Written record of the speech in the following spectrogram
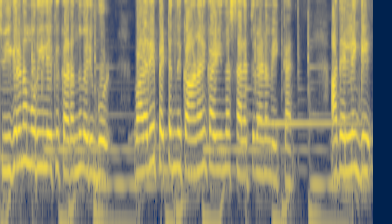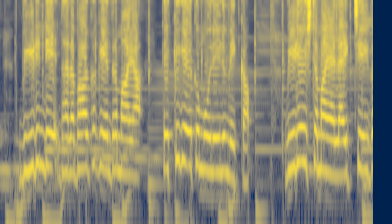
സ്വീകരണ മുറിയിലേക്ക് കടന്നു വരുമ്പോൾ വളരെ പെട്ടെന്ന് കാണാൻ കഴിയുന്ന സ്ഥലത്ത് വേണം വെക്കാൻ. അതല്ലെങ്കിൽ വീടിന്റെ ധനഭാഗ കേന്ദ്രമായ തെക്ക് കിഴക്ക് മൂലയിലും വെക്കാം. വീഡിയോ ഇഷ്ടമായ ലൈക്ക് ചെയ്യുക.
